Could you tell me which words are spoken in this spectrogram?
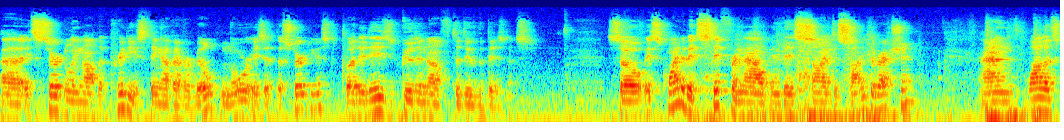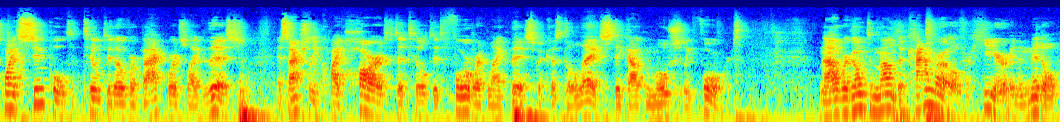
Uh, it's certainly not the prettiest thing I've ever built, nor is it the sturdiest, but it is good enough to do the business. So it's quite a bit stiffer now in this side-to-side -side direction, and while it's quite simple to tilt it over backwards like this, it's actually quite hard to tilt it forward like this because the legs stick out mostly forward. Now we're going to mount the camera over here in the middle,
